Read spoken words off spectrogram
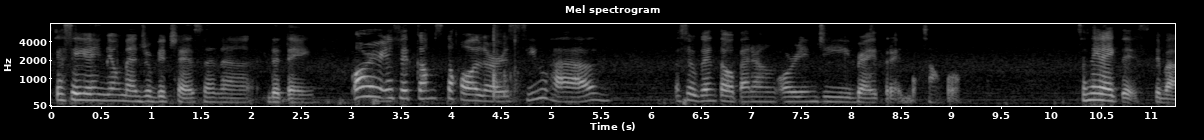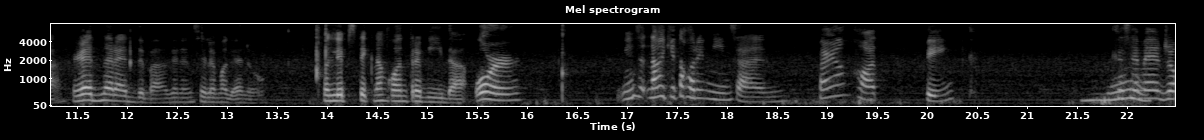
Kasi yun yung medyo bitchesa na dating. Or if it comes to colors, you have So, ganito, parang orangey, bright red. Buksan ko. Something like this, di ba? Red na red, di ba? Ganun sila mag-ano. Mag-lipstick ng kontrabida. Or, minsan, nakikita ko rin minsan, parang hot pink. Kasi medyo,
